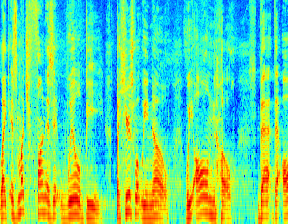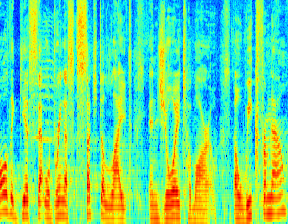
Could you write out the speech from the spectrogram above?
like as much fun as it will be. But here's what we know we all know that, that all the gifts that will bring us such delight and joy tomorrow, a week from now,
